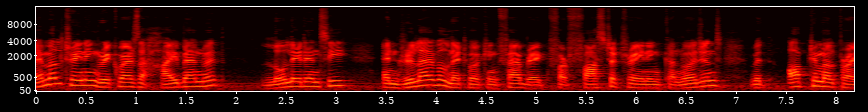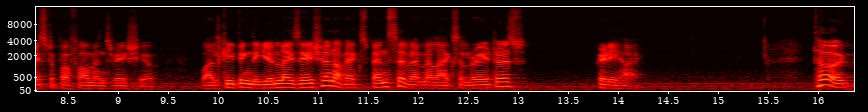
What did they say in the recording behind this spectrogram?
ML training requires a high bandwidth, low latency, and reliable networking fabric for faster training convergence with optimal price to performance ratio, while keeping the utilization of expensive ML accelerators pretty high. Third,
